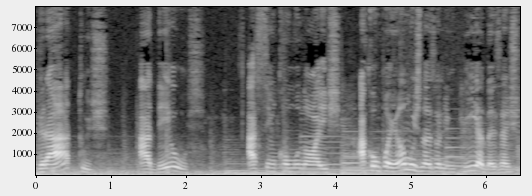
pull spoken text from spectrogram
gratos a Deus? Assim como nós acompanhamos nas Olimpíadas as,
